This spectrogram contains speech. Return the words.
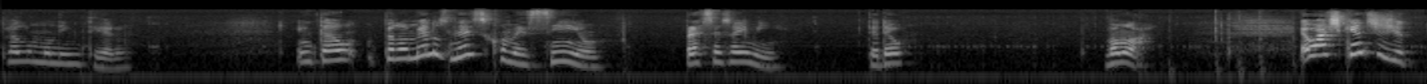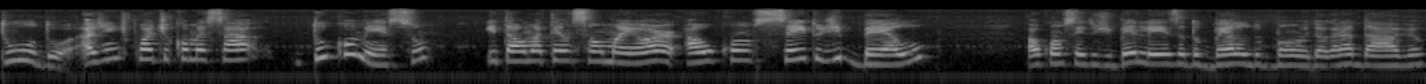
pelo mundo inteiro. Então, pelo menos nesse comecinho, Presta atenção em mim. Entendeu? Vamos lá. Eu acho que antes de tudo, a gente pode começar do começo e dar uma atenção maior ao conceito de belo, ao conceito de beleza, do belo, do bom e do agradável,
